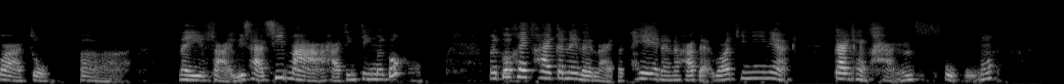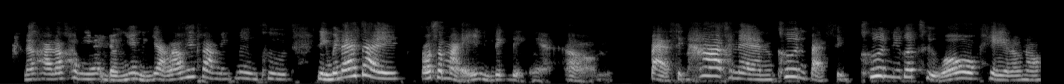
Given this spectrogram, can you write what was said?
กว่าจบในสายวิชาชีพมาค่ะ จริง ๆ มันก็มันก็คล้าย ๆ กันในหลาย ๆ ประเทศนะคะ แต่ว่าที่นี่เนี่ยการแข่งขันสูงนะคะ แล้วคราวนี้เดี๋ยวนี้หนิงอยากเล่าให้ฟังนิดนึงคือหนิงไม่แน่ใจตอนสมัยหนิงเด็ก ๆ เนี่ยแปดสิบห้าคะแนนขึ้นแปดสิบขึ้นนี่ก็ถือว่าโอเคแล้วเนาะ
